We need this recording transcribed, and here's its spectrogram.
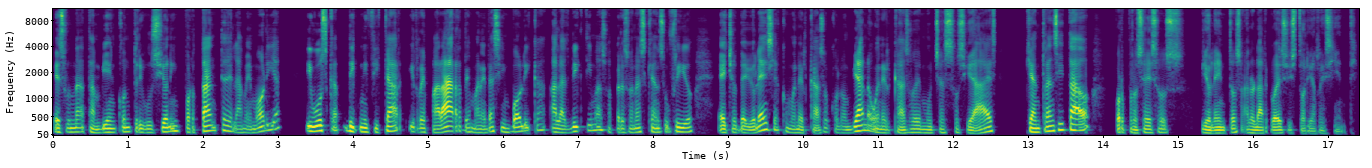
es una también contribución importante de la memoria y busca dignificar y reparar de manera simbólica a las víctimas o a personas que han sufrido hechos de violencia, como en el caso colombiano o en el caso de muchas sociedades que han transitado por procesos violentos a lo largo de su historia reciente.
